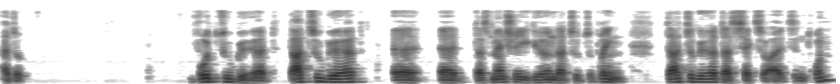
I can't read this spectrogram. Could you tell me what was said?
also wozu gehört? Dazu gehört, äh, äh, das menschliche Gehirn dazu zu bringen. Dazu gehört das Sexualzentrum,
